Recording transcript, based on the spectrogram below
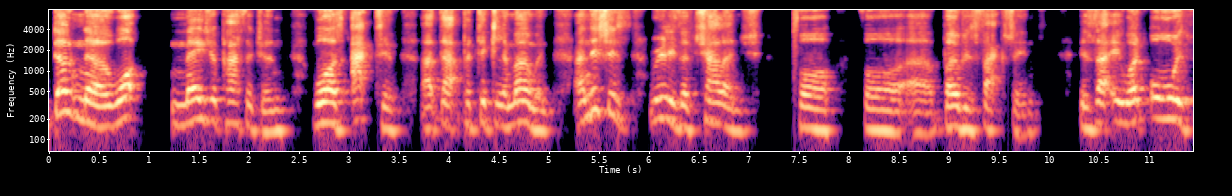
don't know what major pathogen was active at that particular moment. And this is really the challenge for for uh, bovis vaccine is that it won't always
